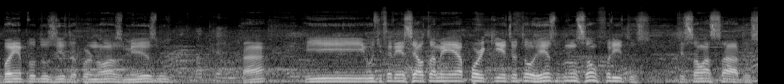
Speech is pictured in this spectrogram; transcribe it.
Banha produzida por nós mesmos, Bacana. tá? E o diferencial também é a porqueta e o torresmo, não são fritos, eles são assados.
